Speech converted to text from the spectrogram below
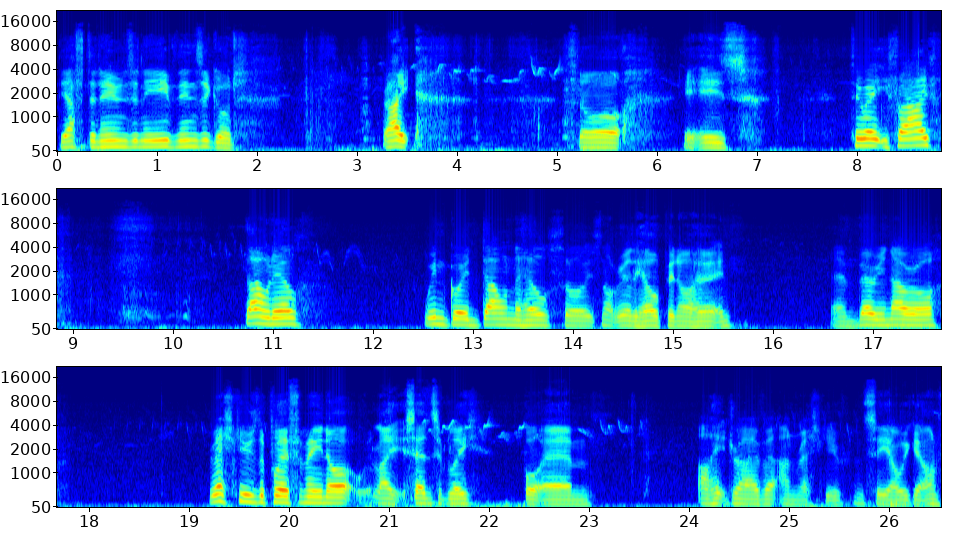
the afternoons and the evenings are good. Right, so it is 285 downhill, wind going down the hill, so it's not really helping or hurting. And um, very narrow. Rescue's the play for me, not like sensibly, but um, I'll hit driver and rescue and see how we get on.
